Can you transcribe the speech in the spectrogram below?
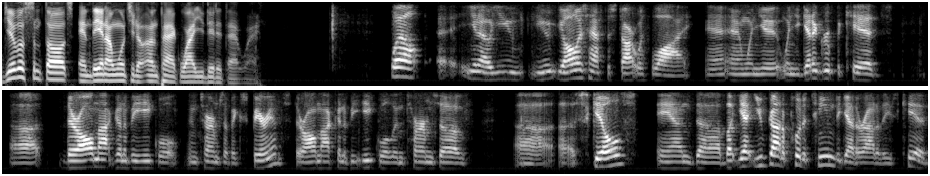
give us some thoughts, and then I want you to unpack why you did it that way. Well, uh, you know, you, you you always have to start with why, and, and when you when you get a group of kids, uh, they're all not going to be equal in terms of experience. They're all not going to be equal in terms of uh, uh, skills, and uh, but yet you've got to put a team together out of these kids.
